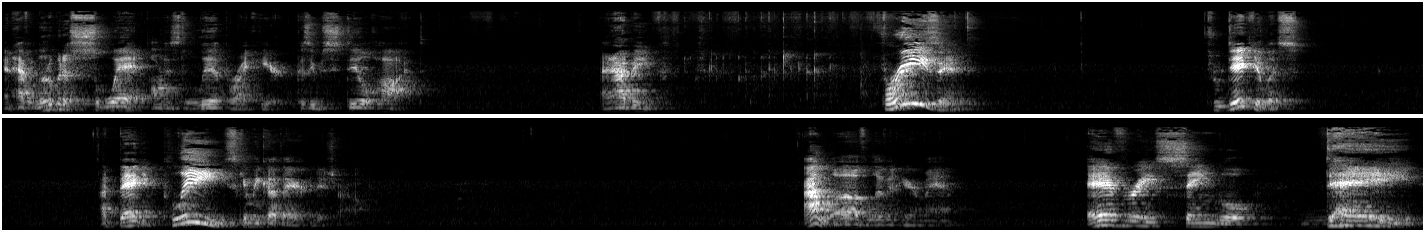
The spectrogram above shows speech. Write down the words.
and have a little bit of sweat on his lip right here because he was still hot. And I'd be freezing. It's ridiculous. I'd beg you, please, can we cut the air conditioner? Off? I love living here, man. Every single day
